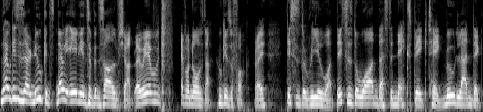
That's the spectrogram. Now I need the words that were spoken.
now this is our new cons- now the aliens have been solved, Sean. Right? We have, everyone knows that. Who gives a fuck, right? This is the real one. This is the one that's the next big thing. Moon landing,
